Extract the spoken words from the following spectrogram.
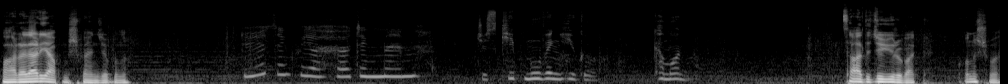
Fareler yapmış bence bunu. Sadece yürü bak. Konuşma.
